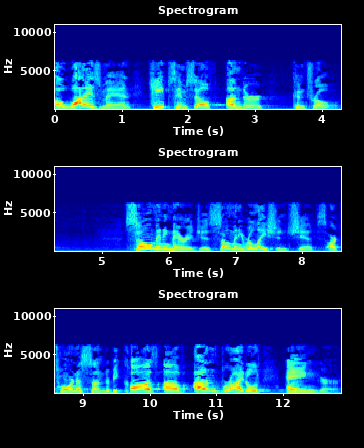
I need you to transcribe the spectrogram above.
a wise man keeps himself under control. So many marriages, so many relationships are torn asunder because of unbridled anger.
